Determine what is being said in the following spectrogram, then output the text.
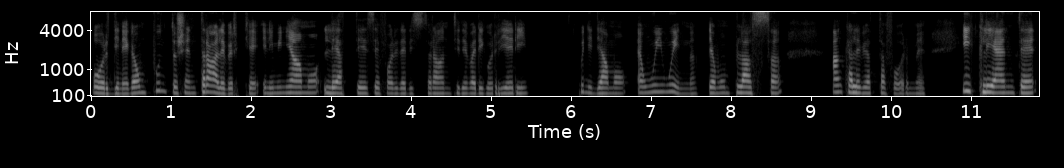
ordine, che è un punto centrale perché eliminiamo le attese fuori dai ristoranti, dei vari corrieri. Quindi diamo, è un win-win, diamo un plus anche alle piattaforme. Il cliente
